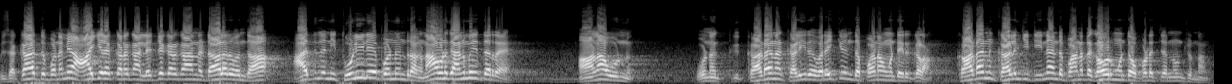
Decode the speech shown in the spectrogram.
ஜக்காத்து பணமே ஆயிரக்கணக்கான லட்சக்கணக்கான டாலர் வந்தால் அதில் நீ தொழிலே பண்ணுன்றாங்க. நான் உனக்கு அனுமதி தர்றேன். ஆனால் ஒன்று உனக்கு கடனை கழிகிற வரைக்கும் இந்த பணம் உன்கிட்ட இருக்கலாம். கடன் கழிஞ்சிட்டின்னா அந்த பணத்தை கவர்மெண்ட்டை ஒப்படைச்சணும்னு சொன்னாங்க.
